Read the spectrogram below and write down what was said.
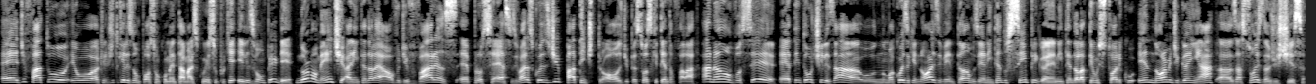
é de fato eu acredito que eles não possam comentar mais com isso porque eles vão perder. Normalmente a Nintendo é alvo de vários é, processos e várias coisas de patent trolls, de pessoas que tentam falar: ah não, você é, tentou utilizar uma coisa que nós inventamos e a Nintendo sempre ganha. A Nintendo ela tem um histórico enorme de ganhar as ações na justiça.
